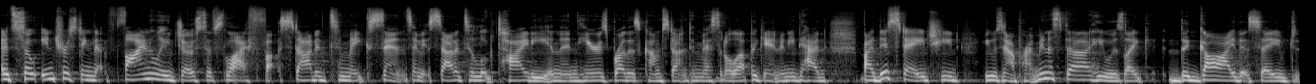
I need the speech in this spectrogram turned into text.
It's so interesting that finally Joseph's life started to make sense and it started to look tidy. And then here his brothers come starting to mess it all up again. And he'd had, by this stage, he'd he was now prime minister. He was like the guy that saved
